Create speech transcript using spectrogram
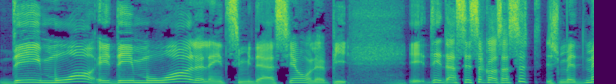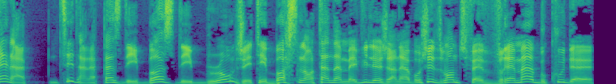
des mois et des mois l'intimidation. Puis, et, dans ces circonstances, je me mets la, dans la place des boss, des bros. J'ai été boss longtemps dans ma vie. là. J'en ai embauché du monde. Tu fais vraiment beaucoup de,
